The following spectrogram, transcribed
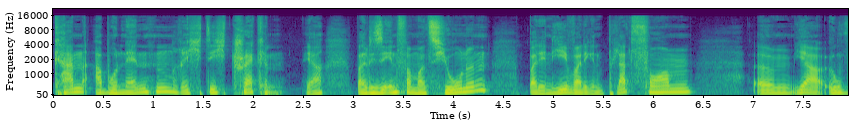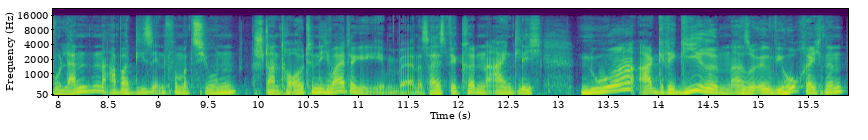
kann Abonnenten richtig tracken. Ja, weil diese Informationen bei den jeweiligen Plattformen ähm, ja irgendwo landen, aber diese Informationen Stand heute nicht weitergegeben werden. Das heißt, wir können eigentlich nur aggregieren, also irgendwie hochrechnen,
